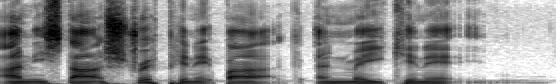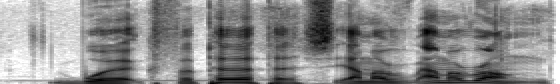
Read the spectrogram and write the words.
And you start stripping it back and making it work for purpose. Am I, am I wrong?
